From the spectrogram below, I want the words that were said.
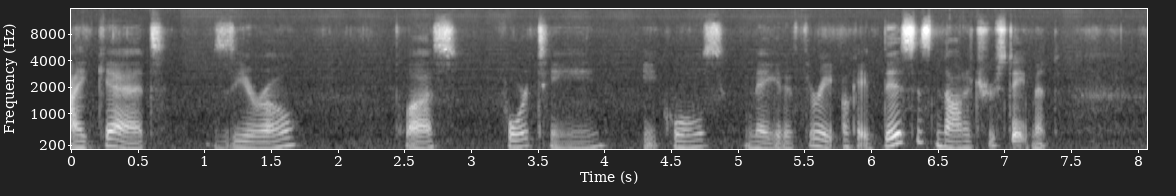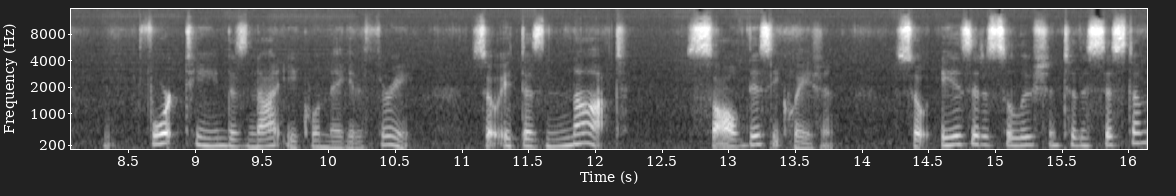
I get 0 plus 14 equals negative 3. Okay, this is not a true statement. 14 does not equal negative 3. So it does not solve this equation. So is it a solution to the system?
